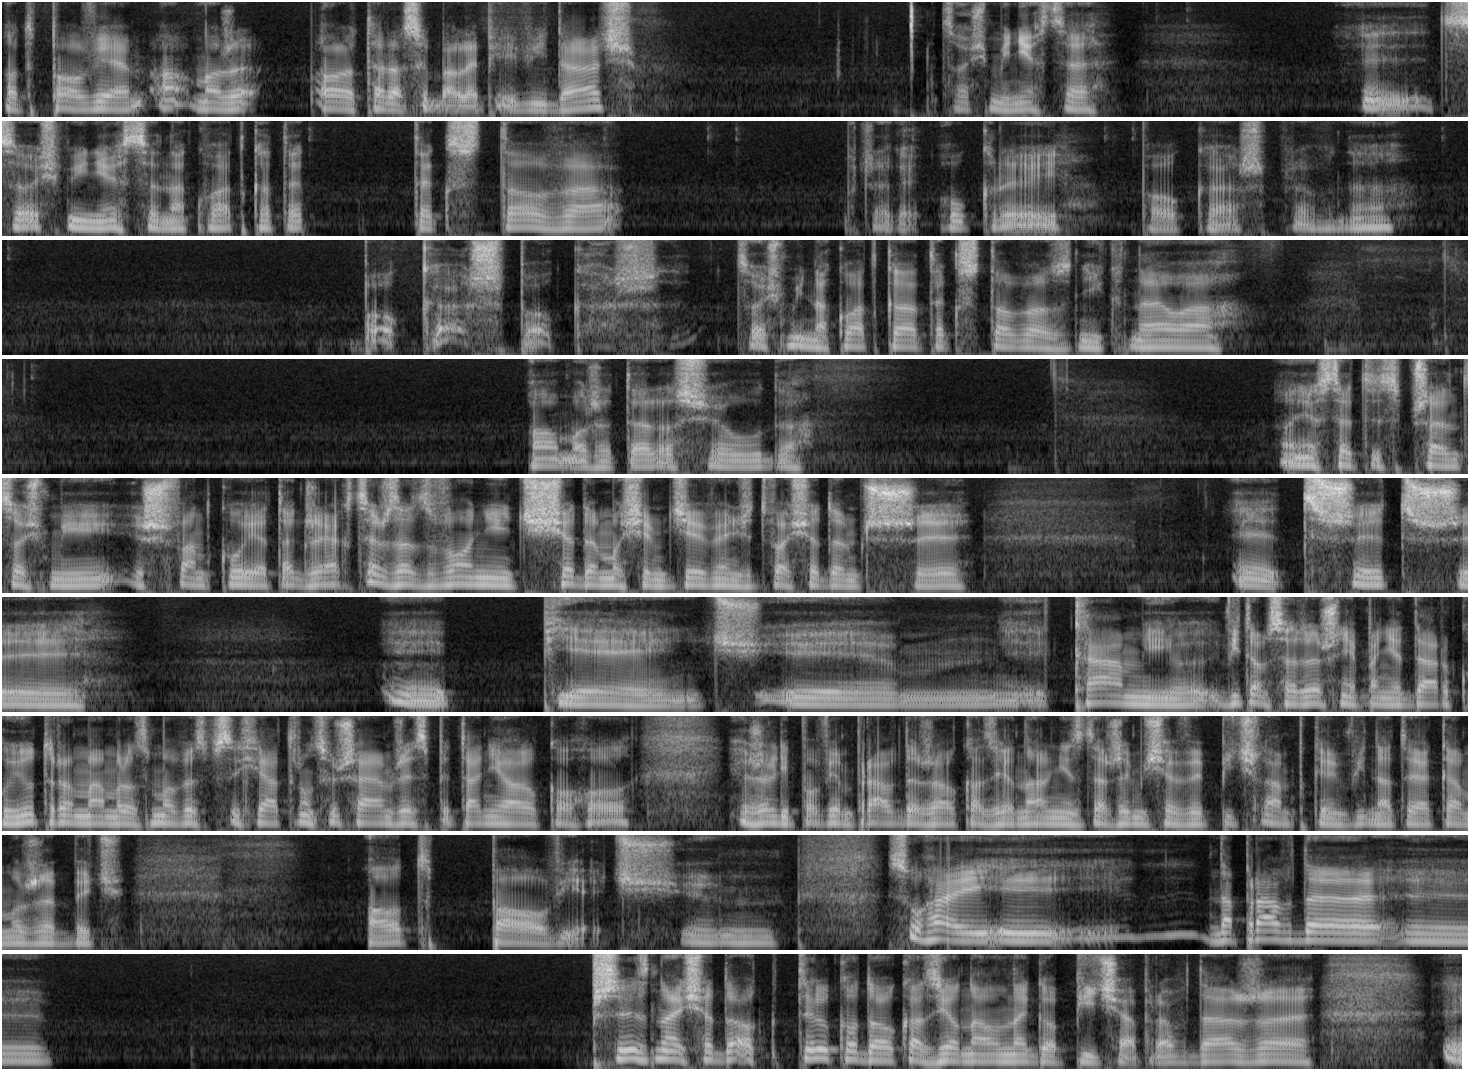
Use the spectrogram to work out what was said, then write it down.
odpowiem, o może, o teraz chyba lepiej widać. Coś mi nie chce y, coś mi nie chce nakładka te tekstowa. Poczekaj, ukryj. Pokaż, prawda? Pokaż, pokaż. Coś mi nakładka tekstowa zniknęła O, może teraz się uda. No niestety sprzęt coś mi szwankuje, także jak chcesz zadzwonić 789 273 33 5 Kamil, witam serdecznie panie Darku, jutro mam rozmowę z psychiatrą, słyszałem, że jest pytanie o alkohol, jeżeli powiem prawdę, że okazjonalnie zdarzy mi się wypić lampkę wina, to jaka może być odpowiedź? Odpowiedź. Słuchaj, y, naprawdę y, przyznaj się do, tylko do okazjonalnego picia, prawda, że y,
